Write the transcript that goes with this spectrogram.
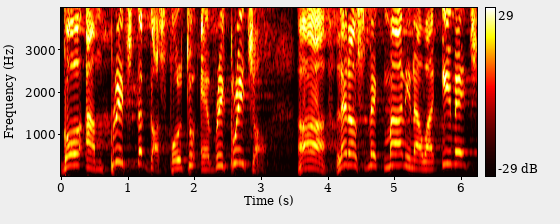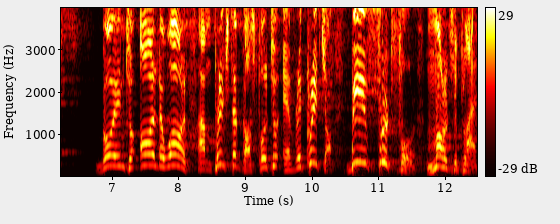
Go and preach the gospel to every creature. Ah, let us make man in our image Go into all the world and preach the gospel to every creature. Be fruitful, multiply,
